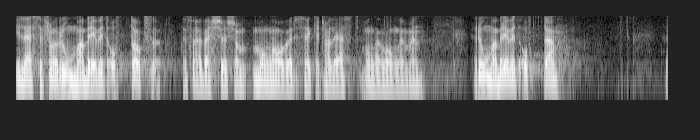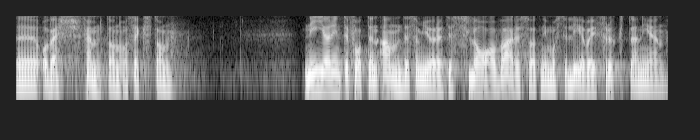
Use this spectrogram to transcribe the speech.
Vi läser från Romarbrevet 8 också. Det är sådana verser som många av er säkert har läst många gånger. Men Romarbrevet 8 eh, och vers 15 och 16. Ni har inte fått en ande som gör er till slavar så att ni måste leva i fruktan igen.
